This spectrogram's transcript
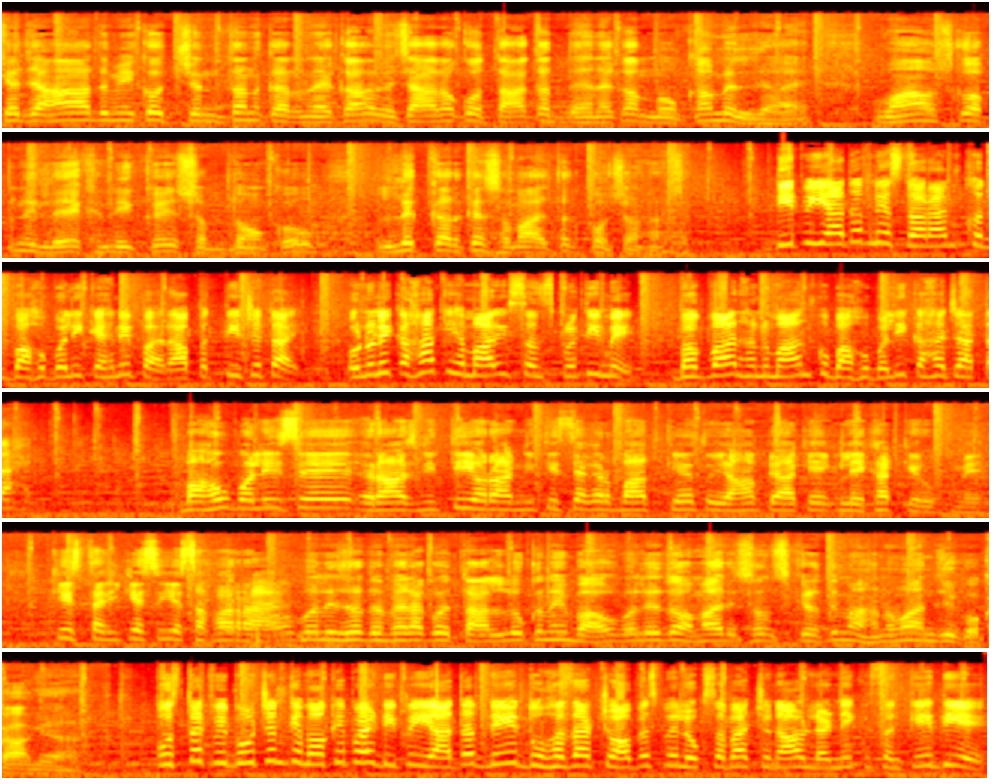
कि जहाँ आदमी को चिंतन करने का, विचारों को ताकत देने का मौका मिल जाए, वहाँ उसको अपनी लेखनी के शब्दों को लिख करके समाज तक पहुँचाना चाहिए। डीपी यादव ने इस दौरान खुद बाहुबली कहने पर आपत्ति जताई। उन्होंने कहा कि हमारी संस्कृति में भगवान हनुमान को बाहुबली कहा जाता है। बाहुबली से राजनीति और राजनीति से अगर बात करें तो यहाँ पे आके एक लेखक के रूप में किस तरीके से ये सफ़र रहा है? बाहुबली से तो मेरा कोई ताल्लुक नहीं बाहुबली तो हमारी संस्कृति में हनुमान जी को कहा गया है। पुस्तक विमोचन के मौके पर डीपी यादव ने 2024 में लोकसभा चुनाव लड़ने के संकेत दिए।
